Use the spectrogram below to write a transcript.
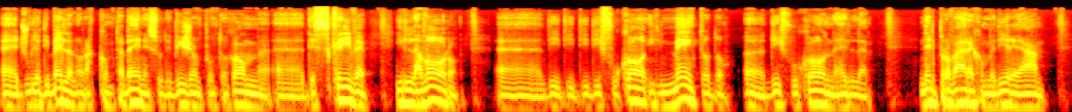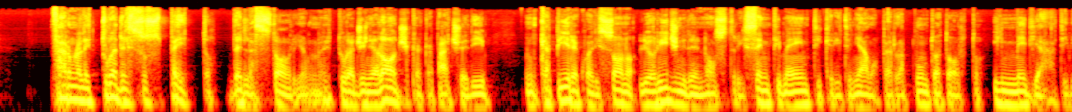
eh, Giulia Di Bella lo racconta bene su division.com, eh, descrive il lavoro eh, di, di, di, Foucault, il metodo eh, di Foucault nel, nel provare, come dire, a fare una lettura del sospetto della storia, una lettura genealogica capace di capire quali sono le origini dei nostri sentimenti che riteniamo per l'appunto a torto immediati.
